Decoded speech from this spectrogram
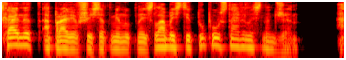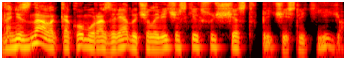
Хайнет, оправившись от минутной слабости, тупо уставилась на Джен. Она не знала, к какому разряду человеческих существ причислить ее.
